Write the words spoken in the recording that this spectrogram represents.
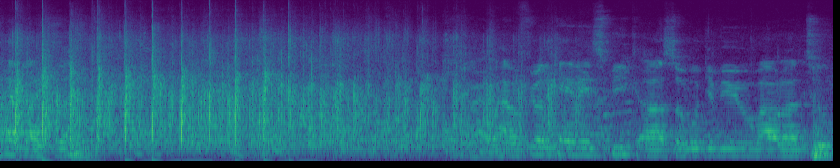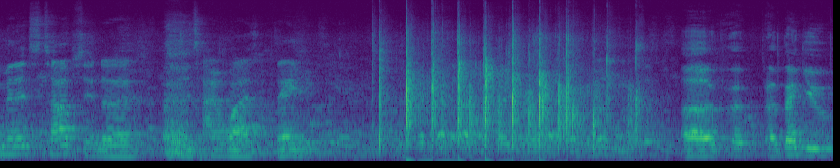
headlights. All right, we'll have a few other candidates speak, uh, so we'll give you about uh, two minutes tops and uh, time wisely. Thank you. Uh, uh, uh, Thank you,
